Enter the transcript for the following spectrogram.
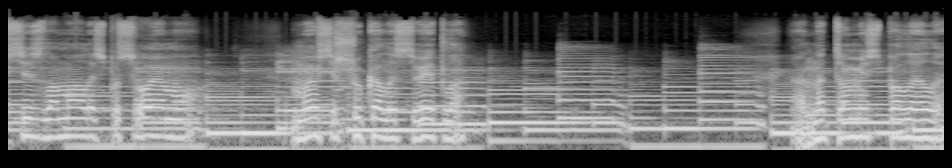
всі зламались по-своєму, ми всі шукали світла, а натомість палили.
